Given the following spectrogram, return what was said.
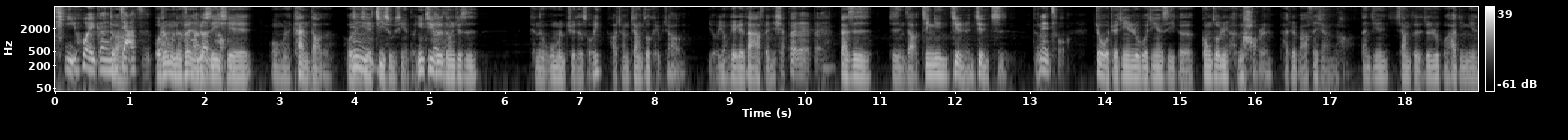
体会跟价值观。我觉得我们的分享就是一些我们看到的，或者一些嗯技术性的东西，因为技术的东西就是可能我们觉得说，诶、好像这样做可以比较有用，可以跟大家分享。对对对，但是就是你知道，经验见仁见智。对没错，就我觉得今天如果今天是一个工作运很好的人，他就会把它分享得很好。但今天相对的，就如果他今天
